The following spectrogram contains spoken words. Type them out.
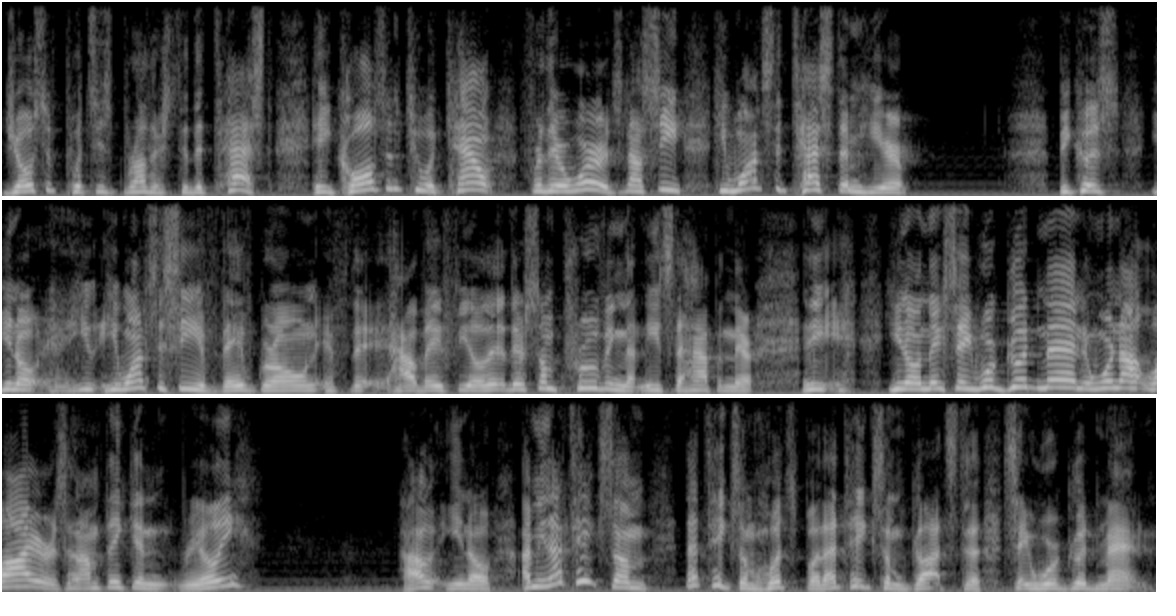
Joseph puts his brothers to the test. He calls them to account for their words. Now, see, he wants to test them here because you know he, he wants to see if they've grown if they, how they feel there's some proving that needs to happen there and he you know and they say we're good men and we're not liars and i'm thinking really how, you know, I mean, that takes some, that takes some chutzpah, that takes some guts to say we're good men.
